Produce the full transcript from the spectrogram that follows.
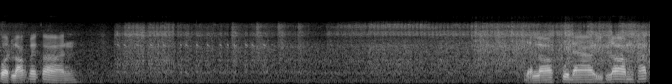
ปลดล็อกไปก่อน เดี๋ยวรอครูดาวอีกรอบครับ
